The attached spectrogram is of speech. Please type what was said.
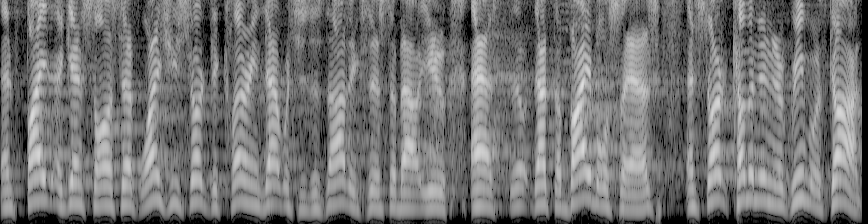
and fight against all this stuff, why don't you start declaring that which does not exist about you as the, that the Bible says and start coming in agreement with God?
